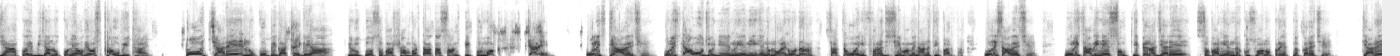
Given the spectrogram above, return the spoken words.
જ્યાં કોઈ બીજા લોકોને અવ્યવસ્થા ઊભી થાય. તો જ્યારે લોકો ભેગા થઈ ગયા, ખેડૂતો સભા સાંભળતા હતા શાંતિપૂર્વક, ત્યારે પોલીસ ત્યાં આવે છે. પોલીસ ત્યાં આવવું જોઈએ. એનું, એની, એનો લો એન્ડ ઓર્ડર સાચવવો એની ફરજ છે. એમાં અમે ના નથી પાડતા. પોલીસ આવે છે. પોલીસ આવીને સૌથી પહેલા જ્યારે સભાની અંદર ઘૂસવાનો પ્રયત્ન કરે છે, ત્યારે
